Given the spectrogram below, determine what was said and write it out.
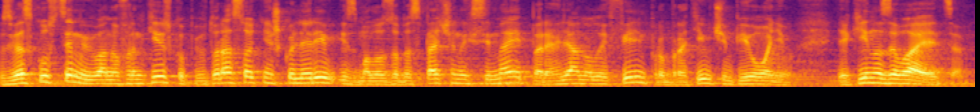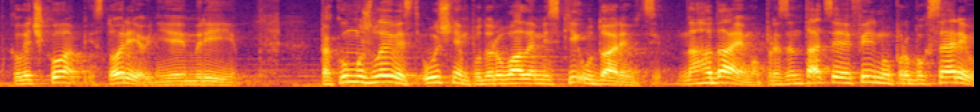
У зв'язку з цим в Івано-Франківську півтора сотні школярів із малозабезпечених сімей переглянули фільм про братів-чемпіонів, який називається Кличко Історія однієї мрії. Таку можливість учням подарували міські ударівці. Нагадаємо, презентація фільму про боксерів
